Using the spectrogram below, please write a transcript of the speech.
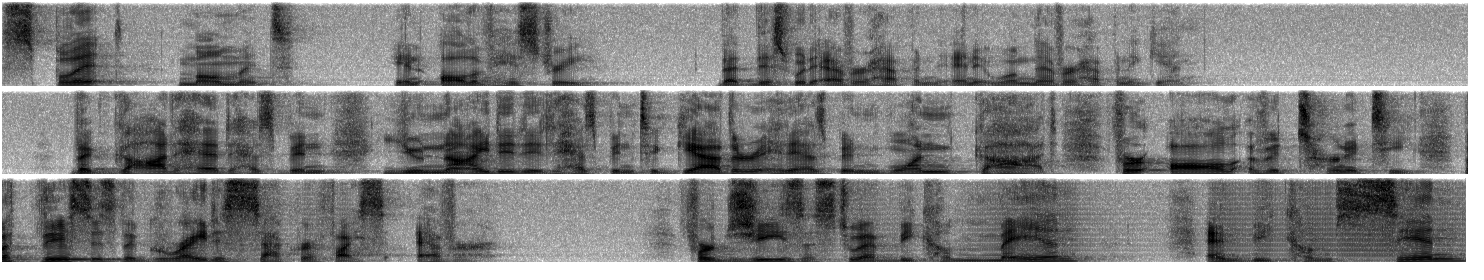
split moment in all of history that this would ever happen, and it will never happen again. The Godhead has been united, it has been together, it has been one God for all of eternity. But this is the greatest sacrifice ever for Jesus to have become man and become sin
